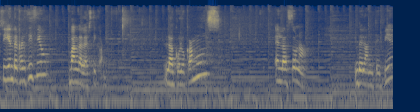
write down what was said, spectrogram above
Siguiente ejercicio, banda elástica. La colocamos en la zona del antepié,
